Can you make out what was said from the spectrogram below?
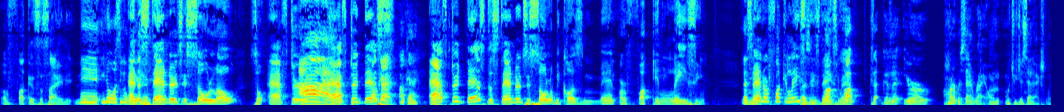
of fucking society, Man, you know what's even and the standards is so low. So after Ah. after this, okay, okay. after this, the standards is solo because men are fucking lazy. Listen, men are fucking lazy listen, these fuck, days, man. Because you're 100 percent right on what you just said. Actually,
